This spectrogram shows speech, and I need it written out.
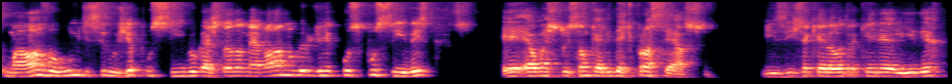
o maior volume de cirurgia possível, gastando o menor número de recursos possíveis, é, é uma instituição que é líder de processo. E existe aquela outra que ele é líder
